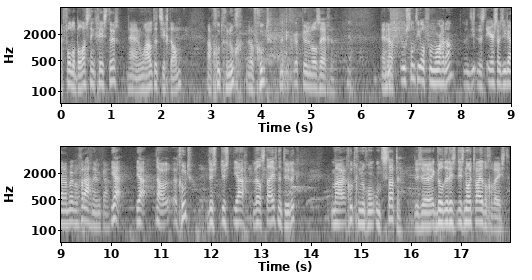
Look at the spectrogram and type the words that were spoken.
Volle belasting gisteren. Ja, en hoe houdt het zich dan? Nou, goed genoeg. Of goed, dat, kunnen we wel zeggen. En En hoe, stond hij op vanmorgen dan? Dat is het eerste wat jullie daar hebben gevraagd, neem ik aan. Ja, ja, nou goed. Dus, dus ja, wel stijf natuurlijk. Maar goed genoeg om, om te starten. Dus ik bedoel, er is, er is nooit twijfel geweest.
